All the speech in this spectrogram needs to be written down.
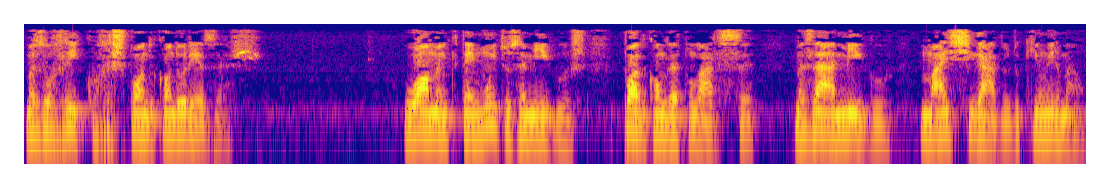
mas o rico responde com durezas. O homem que tem muitos amigos pode congratular-se, mas há amigo mais chegado do que um irmão.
